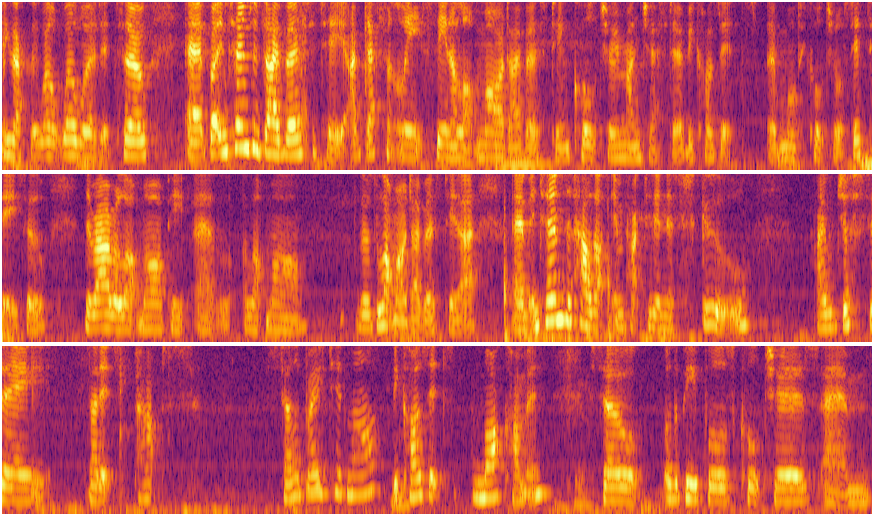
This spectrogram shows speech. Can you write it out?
Exactly, well well worded. So, uh, but in terms of diversity, I've definitely seen a lot more diversity in culture in Manchester because it's a multicultural city. So there are a lot more pe- uh, a lot more. There's a lot more diversity there. Um, in terms of how that's impacted in a school, I would just say that it's perhaps celebrated more because it's more common. Yeah. So other people's cultures um,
